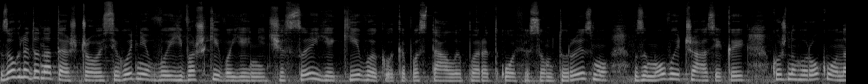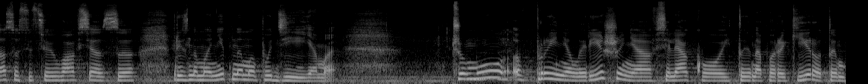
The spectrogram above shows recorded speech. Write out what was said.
З огляду на те, що сьогодні в важкі воєнні часи, які виклики постали перед офісом туризму в зимовий час, який кожного року у нас асоціювався з різноманітними подіями. Чому е, прийняли рішення всіляко йти наперекір тим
